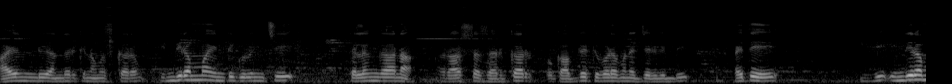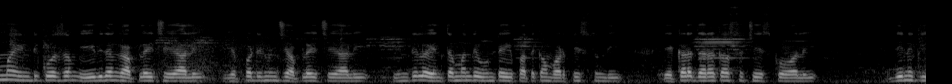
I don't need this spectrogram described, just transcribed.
హాయ్ అండి అందరికీ నమస్కారం. ఇందిరమ్మ ఇంటి గురించి తెలంగాణ రాష్ట్ర సర్కార్ ఒక అప్డేట్ ఇవ్వడం అనేది జరిగింది. అయితే ఇది ఇందిరమ్మ ఇంటి కోసం ఏ విధంగా అప్లై చేయాలి? ఎప్పటి నుంచి అప్లై చేయాలి? ఇంటిలో ఎంతమంది ఉంటే ఈ పథకం వర్తిస్తుంది? ఎక్కడ దరఖాస్తు చేసుకోవాలి? దీనికి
